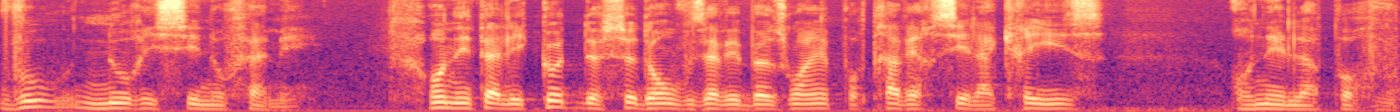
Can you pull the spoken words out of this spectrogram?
Vous nourrissez nos familles. On est à l'écoute de ce dont vous avez besoin pour traverser la crise. On est là pour vous.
